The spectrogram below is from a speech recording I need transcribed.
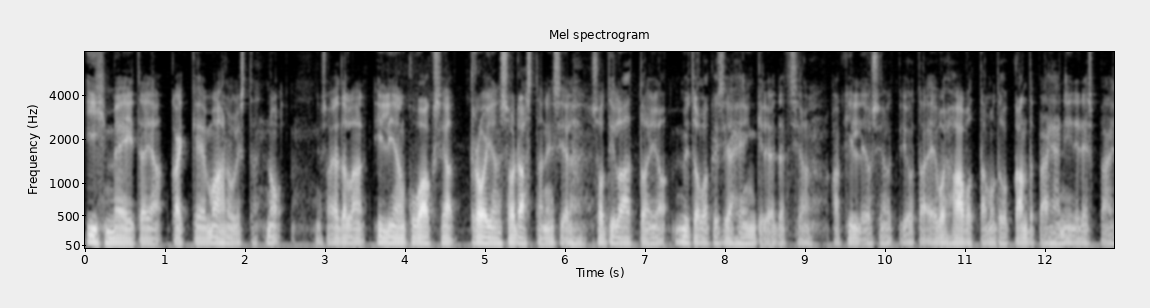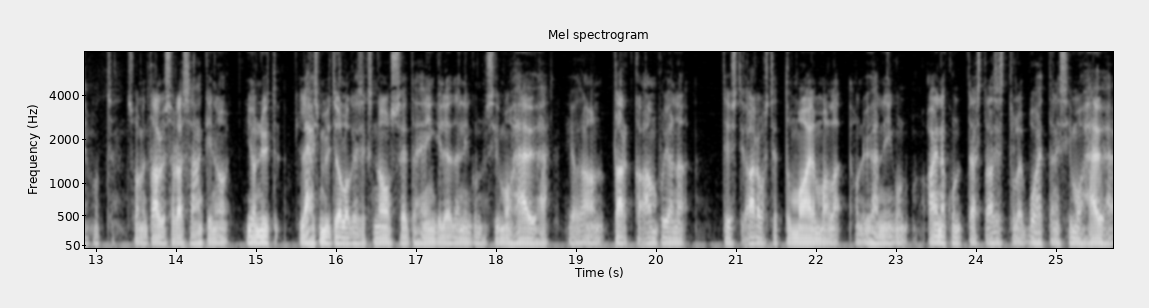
ihmeitä ja kaikkea mahdollista. No, jos ajatellaan Ilian kuvauksia Trojan sodasta, niin siellä sotilaat on jo mytologisia henkilöitä. Että siellä on Akilleus, jota ei voi haavoittaa muuta kuin kantapää ja niin edespäin. Mutta Suomen talvisodassahankin on jo nyt lähes mytologiseksi nousseita henkilöitä, niin kuin Simo Häyhä, joka on tarkka ampujana tietysti arvostettu maailmalla. On yhä niin kuin, aina kun tästä asiasta tulee puhetta, niin Simo Häyhä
